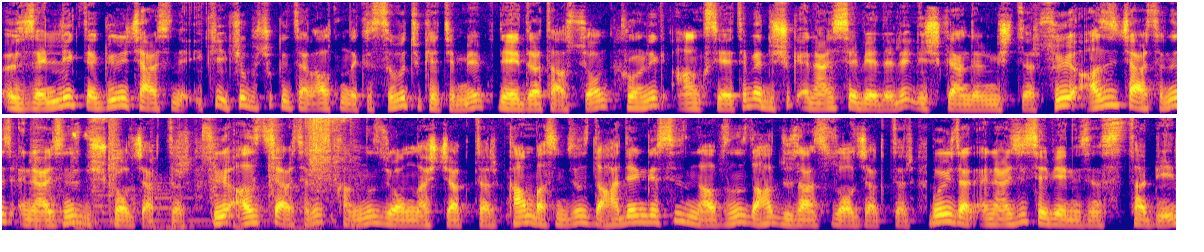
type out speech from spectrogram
Özellikle gün içerisinde 2-2,5 litrenin altındaki sıvı tüketimi, dehidratasyon, kronik anksiyete ve düşük enerji seviyeleriyle ilişkilendirilmiştir. Suyu az içerseniz enerjiniz düşük olacaktır. Suyu az içerseniz kanınız yoğunlaşacaktır. Kan basıncınız daha dengesiz, nabzınız daha düzensiz olacaktır. Bu yüzden enerji seviyenizin stabil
